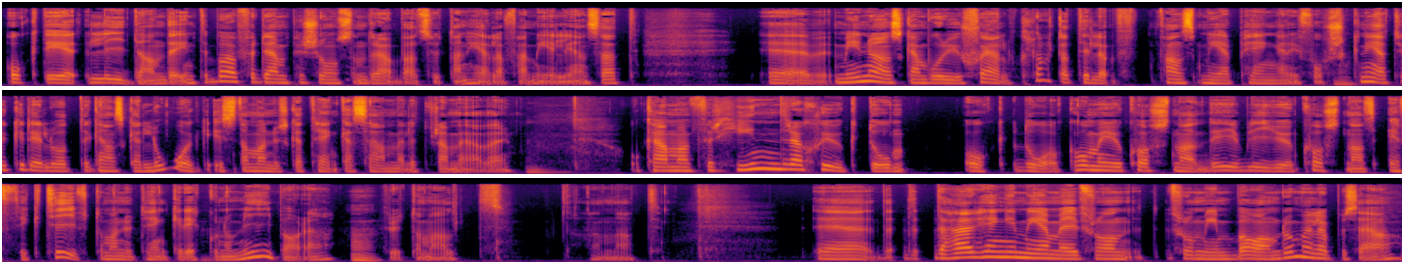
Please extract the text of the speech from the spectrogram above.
Och det är lidande, inte bara för den person som drabbats utan hela familjen. Så att eh, min önskan vore ju självklart att det fanns mer pengar i forskning. Mm. Jag tycker det låter ganska logiskt om man nu ska tänka samhället framöver. Mm. Och kan man förhindra sjukdom och då kommer ju kostnad, det blir ju kostnadseffektivt om man nu tänker ekonomi bara, mm. förutom allt annat. Eh, det här hänger med mig från, från min barndom, eller på att säga.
